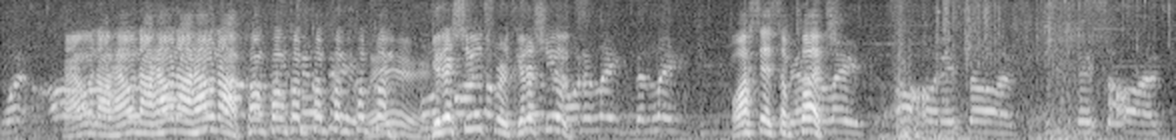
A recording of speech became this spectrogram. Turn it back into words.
What? Oh, no! Hell no! Hell no! Hell no! Come! Come! Come! Come! Come! Come! Come! Where? Get our shields first. Get our On shields. the lake. The lake. Watch this. I'm They're on the clutch. Oh, they saw us. They saw us.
